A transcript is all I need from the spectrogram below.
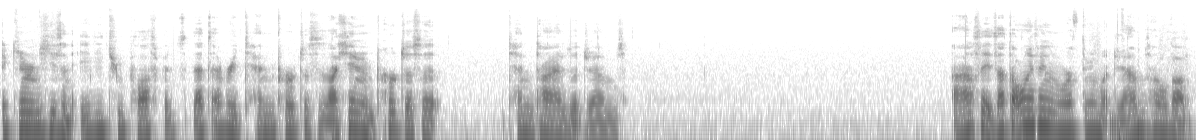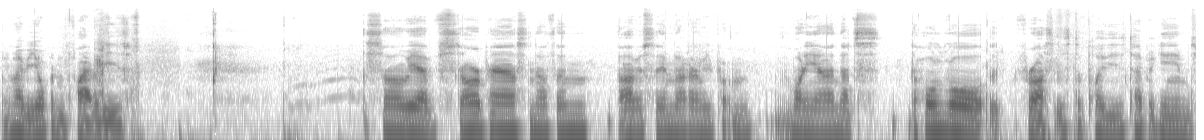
it guarantees an 82 plus, but that's every 10 purchases. I can't even purchase it 10 times with gems. Honestly, is that the only thing worth doing with gems? Hold up, we might be opening five of these. So we have Star Pass, nothing. Obviously, I'm not going to be putting money on. That's the whole goal for us is to play these type of games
